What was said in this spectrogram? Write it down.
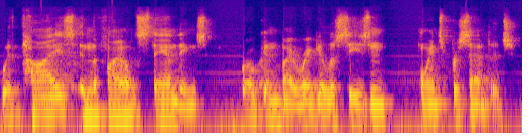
with ties in the final standings broken by regular season points percentage.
